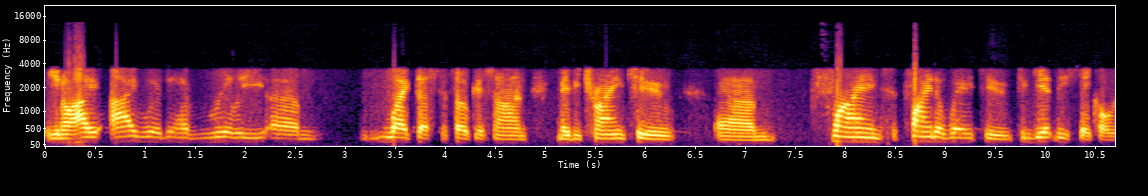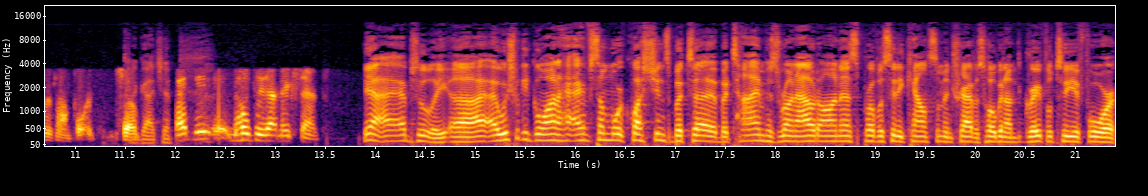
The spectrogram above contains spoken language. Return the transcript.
You know, I I would have really um, liked us to focus on maybe trying to um, find find a way to to get these stakeholders on board. So I gotcha. That, hopefully that makes sense. Yeah, absolutely. Uh, I wish we could go on. I have some more questions, but uh, but time has run out on us. Provo City Councilman Travis Hoban, I'm grateful to you for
